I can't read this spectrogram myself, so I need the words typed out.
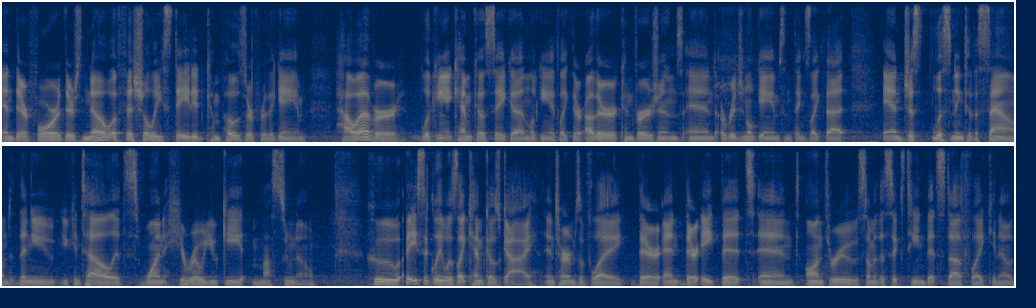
and therefore there's no officially stated composer for the game. However, looking at Kemco Seika and looking at like their other conversions and original games and things like that, and just listening to the sound, then you you can tell it's one Hiroyuki Masuno, who basically was like Kemco's guy in terms of like their and their 8-bit and on through some of the 16-bit stuff like you know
